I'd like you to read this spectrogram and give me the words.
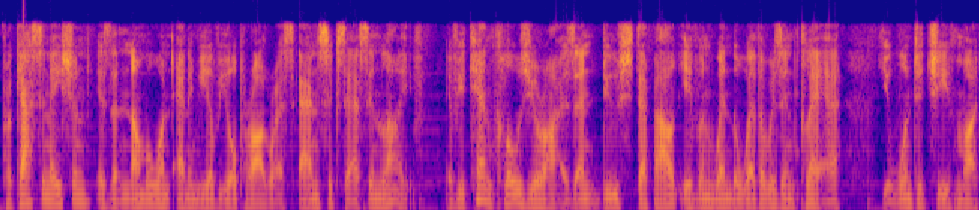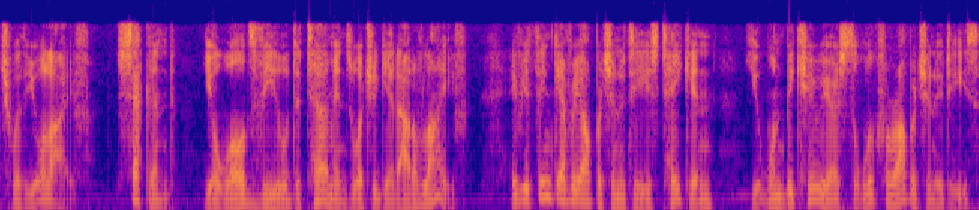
procrastination is the number one enemy of your progress and success in life. If you can't close your eyes and do step out even when the weather isn't clear, you won't achieve much with your life. Second, your world's view determines what you get out of life. If you think every opportunity is taken, you won't be curious to look for opportunities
